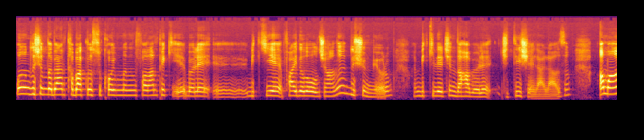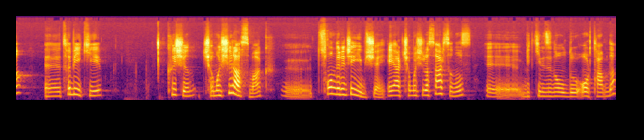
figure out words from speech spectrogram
Onun dışında ben tabakla su koymanın falan pek e, böyle bitkiye faydalı olacağını düşünmüyorum. Hani bitkiler için daha böyle ciddi şeyler lazım. Ama tabii ki kışın çamaşır asmak son derece iyi bir şey. Eğer çamaşır asarsanız bitkinizin olduğu ortamda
